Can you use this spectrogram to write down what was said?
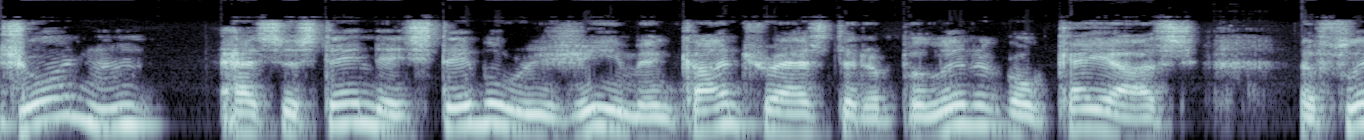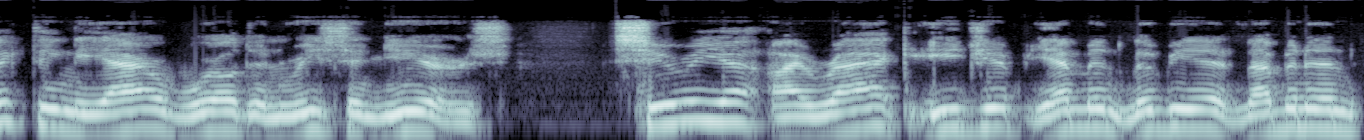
Jordan has sustained a stable regime in contrast to the political chaos afflicting the Arab world in recent years. Syria, Iraq, Egypt, Yemen, Libya, Lebanon,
